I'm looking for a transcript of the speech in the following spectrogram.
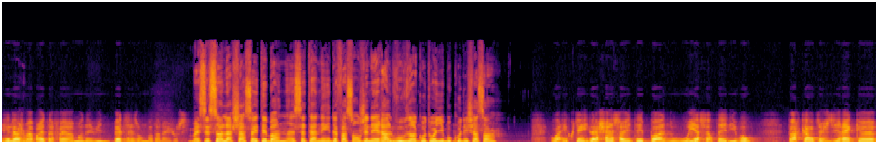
Et là, je m'apprête à faire, à mon avis, une belle saison de motoneige aussi. Ben c'est ça, la chasse a été bonne euh, cette année de façon générale? Vous, vous en côtoyez beaucoup des chasseurs? Ouais, écoutez, la chasse a été bonne, oui, à certains niveaux. Par contre, je dirais que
